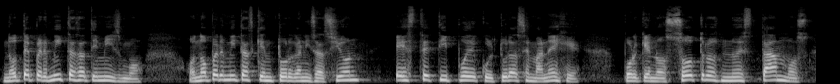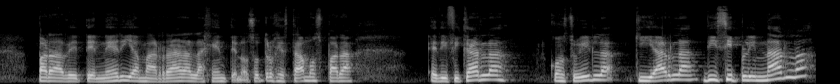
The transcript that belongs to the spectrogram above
no te permitas a ti mismo, o no permitas que en tu organización este tipo de cultura se maneje, porque nosotros no estamos para detener y amarrar a la gente, nosotros estamos para edificarla, construirla, guiarla, disciplinarla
